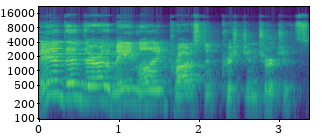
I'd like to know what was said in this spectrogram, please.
And then there are the mainline Protestant Christian churches.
